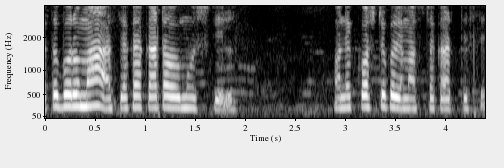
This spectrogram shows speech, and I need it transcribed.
এত বড় মাছ একা কাটাও মুশকিল। অনেক কষ্ট করে মাছটা কাটতেছে।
